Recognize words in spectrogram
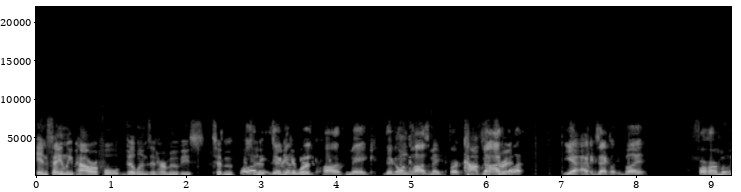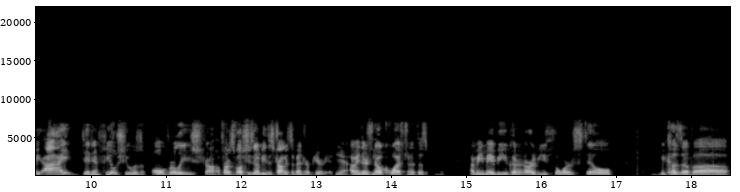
insanely powerful villains in her movies to. Well, I mean, they're make going it to work. be cosmic. They're going cosmic. For, Cosmic so I thought- yeah, exactly. But for her movie, I didn't feel she was overly strong. First of all, she's going to be the strongest Avenger. Period. Yeah. I mean, there's no question at this point. I mean, maybe you could argue Thor still because of uh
